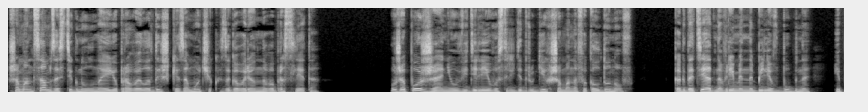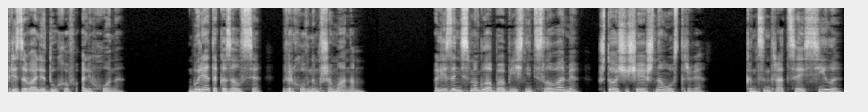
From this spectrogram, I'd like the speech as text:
Шаман сам застегнул на ее правой лодыжке замочек заговоренного браслета. Уже позже они увидели его среди других шаманов и колдунов, когда те одновременно били в бубны и призывали духов Альхона. Бурят оказался верховным шаманом. Лиза не смогла бы объяснить словами, что ощущаешь на острове. Концентрация силы,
